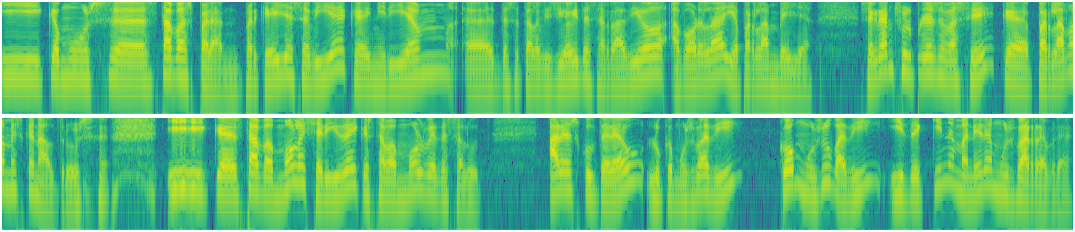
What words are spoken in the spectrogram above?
i que mos eh, estava esperant, perquè ella sabia que aniríem eh, de la televisió i de la ràdio a veure-la i a parlar amb ella. La gran sorpresa va ser que parlava més que naltros i que estava molt eixerida i que estava molt bé de salut. Ara escoltareu el que mos va dir, com mos ho va dir i de quina manera mos va rebre.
